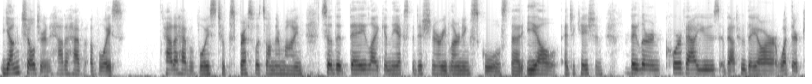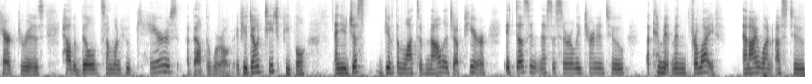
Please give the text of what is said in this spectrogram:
young children, how to have a voice, how to have a voice to express what's on their mind so that they, like in the expeditionary learning schools, that EL education, mm-hmm. they learn core values about who they are, what their character is, how to build someone who cares about the world. If you don't teach people, and you just give them lots of knowledge up here, it doesn't necessarily turn into a commitment for life. And I want us to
